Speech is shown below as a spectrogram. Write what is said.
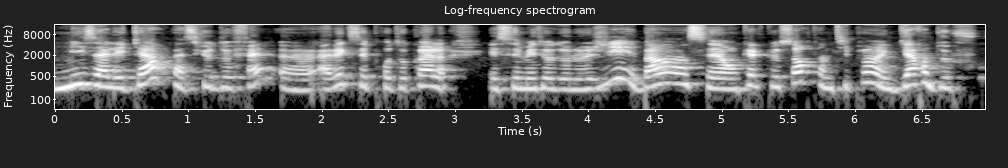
mise à l'écart parce que de fait, euh, avec ces protocoles et ces méthodologies, eh ben, c'est en quelque sorte un petit peu un garde-fou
